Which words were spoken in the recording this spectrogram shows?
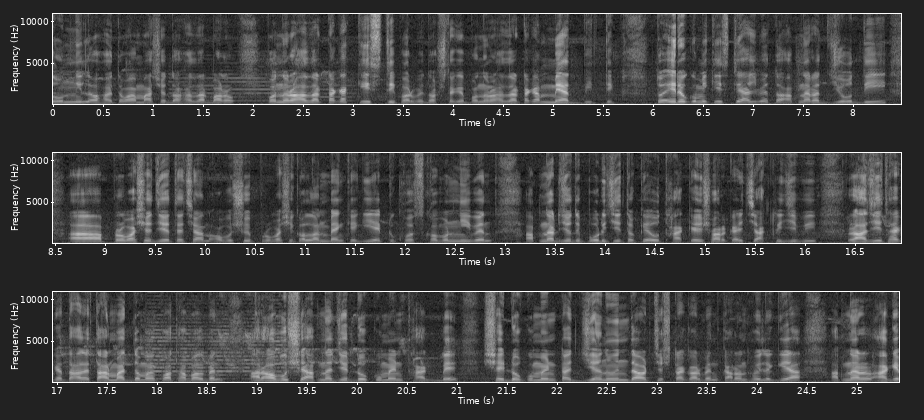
লোন নিলেও হয়তো বা মাসে দশ হাজার বারো, পনেরো হাজার টাকা কিস্তি পড়বে, দশ থেকে পনেরো হাজার টাকা মেয়াদ ভিত্তিক। তো এরকমই কিস্তি আসবে। তো আপনারা যদি প্রবাসে যেতে চান, অবশ্যই প্রবাসী কল্যাণ ব্যাংকে গিয়ে একটু খোঁজ খবর নেবেন। আপনার যদি পরিচিত কেউ থাকে, সরকারি চাকরিজীবী রাজি থাকে, তাহলে তার মাধ্যমে কথা বলবেন। আর অবশ্যই আপনার যে ডকুমেন্ট থাকবে, সেই ডকুমেন্টটা জেনুইন দেওয়ার চেষ্টা করবেন। কারণ হইলে গিয়া আপনার আগে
